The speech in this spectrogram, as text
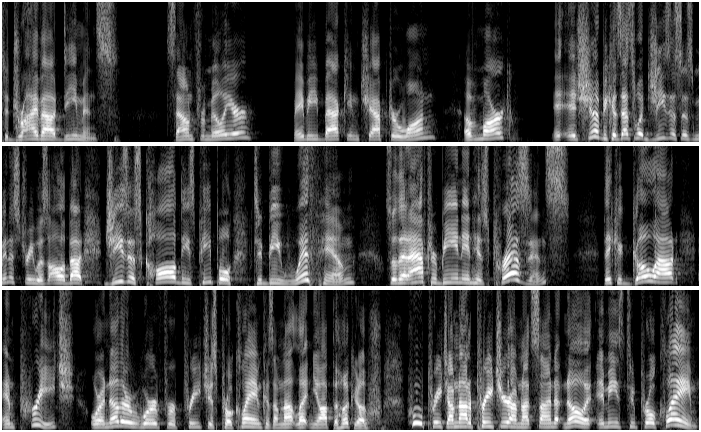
to drive out demons. Sound familiar? Maybe back in chapter 1 of Mark? It, it should, because that's what Jesus' ministry was all about. Jesus called these people to be with him so that after being in his presence, they could go out and preach or another word for preach is proclaim because I'm not letting you off the hook. You're like, whoo, preach. I'm not a preacher. I'm not signed up. No, it, it, means to proclaim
